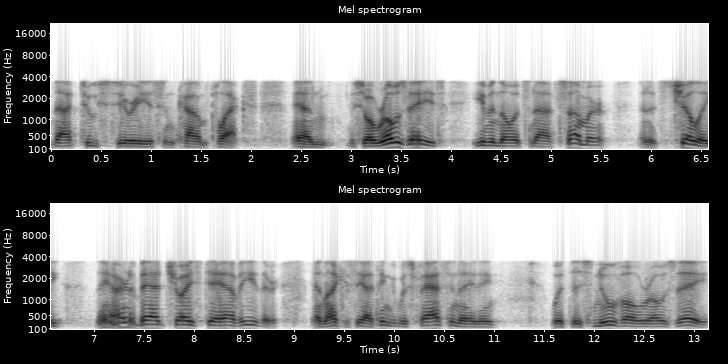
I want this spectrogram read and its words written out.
not too serious and complex. And so rosés even though it's not summer and it's chilly, they aren't a bad choice to have either. And like I say, I think it was fascinating with this Nouveau Rosé.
